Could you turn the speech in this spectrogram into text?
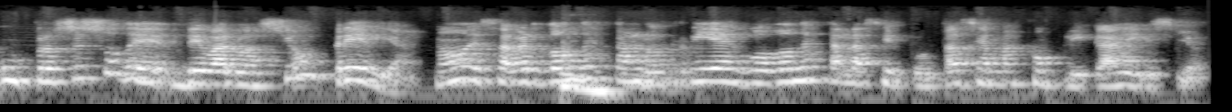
un, proceso de, evaluación previa, ¿no? De saber dónde están los riesgos, dónde están las circunstancias más complicadas y eso.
